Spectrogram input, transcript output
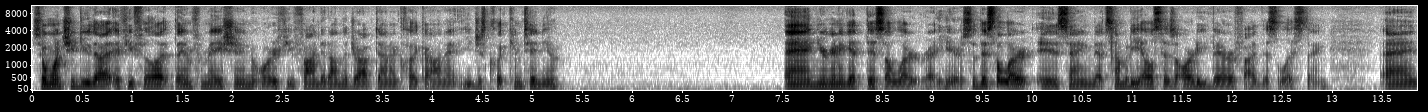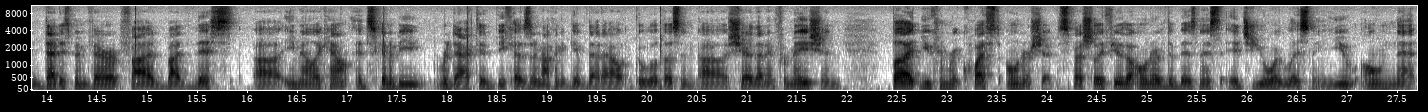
So once you do that, if you fill out the information or if you find it on the drop down and click on it, you just click continue. And you're going to get this alert right here. So this alert is saying that somebody else has already verified this listing and that it's been verified by this uh, email account, it's going to be redacted because they're not going to give that out. Google doesn't uh, share that information. But you can request ownership, especially if you're the owner of the business. It's your listing. You own that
